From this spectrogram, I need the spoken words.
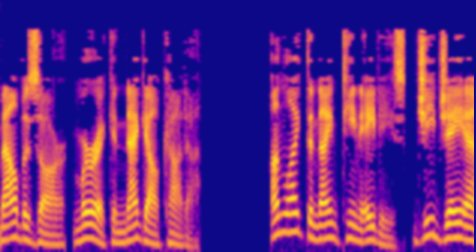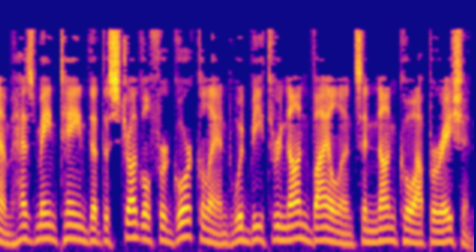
Malbazar, Mirik and Nagrakata. Unlike the 1980s, GJM has maintained that the struggle for Gorkhaland would be through non-violence and non-cooperation.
